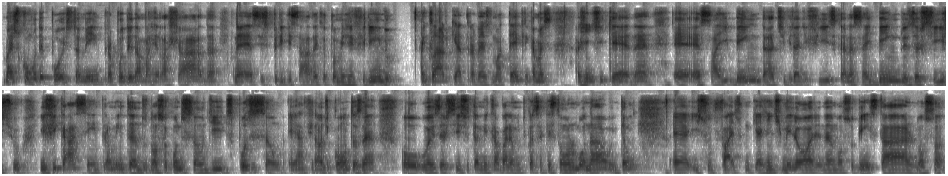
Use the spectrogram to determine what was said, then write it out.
mas como depois também para poder dar uma relaxada, né, essa espreguiçada que eu estou me referindo é claro que é através de uma técnica, mas a gente quer né, é, é sair bem da atividade física, né, sair bem do exercício e ficar sempre aumentando nossa condição de disposição. É, afinal de contas, né, o, o exercício também trabalha muito com essa questão hormonal, então é, isso faz com que a gente melhore né, nosso bem-estar, nosso,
